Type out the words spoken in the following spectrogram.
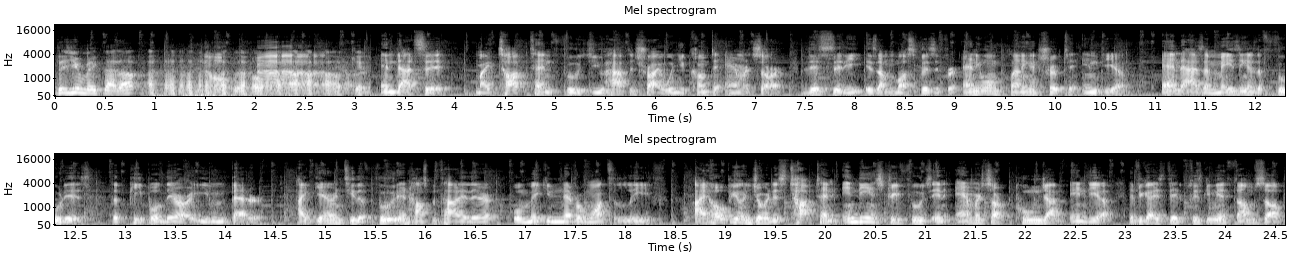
Did you make that up? No. okay. And that's it. My top 10 foods you have to try when you come to Amritsar. This city is a must visit for anyone planning a trip to India. And as amazing as the food is, the people there are even better. I guarantee the food and hospitality there will make you never want to leave. I hope you enjoyed this top 10 Indian street foods in Amritsar, Punjab, India. If you guys did, please give me a thumbs up,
